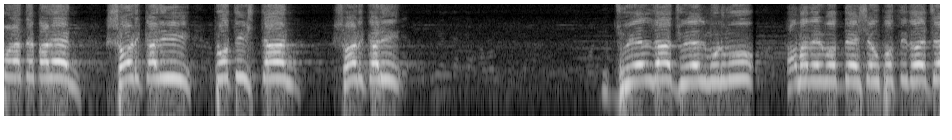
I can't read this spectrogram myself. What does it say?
পড়াতে পারেন, সরকারি প্রতিষ্ঠান, সরকারি জুয়েল দা, জুয়েল মুর্মু আমাদের মধ্যে এসে উপস্থিত হয়েছে,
